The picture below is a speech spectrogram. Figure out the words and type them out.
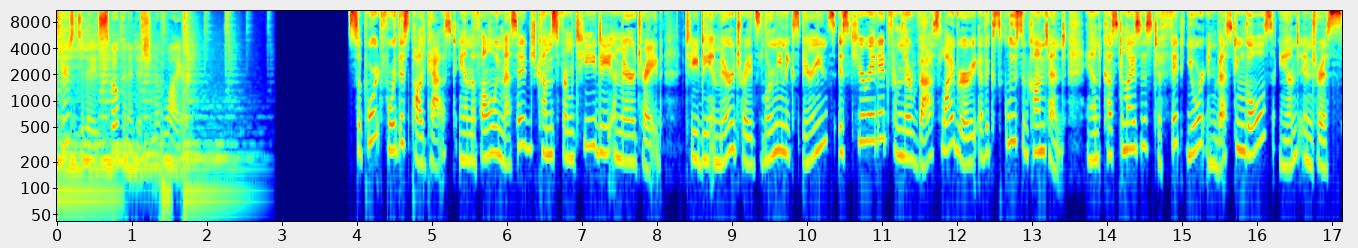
Here's today's spoken edition of Wired. Support for this podcast and the following message comes from TD Ameritrade. TD Ameritrade's learning experience is curated from their vast library of exclusive content and customizes to fit your investing goals and interests.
